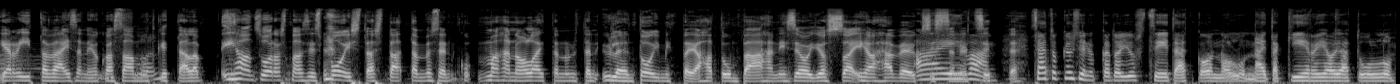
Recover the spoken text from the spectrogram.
Ja Riitta Väisänen, joka saa mutkin täällä ihan suorastaan siis pois tästä tämmöisen, kun mähän on laittanut nyt tämän Ylen toimittajahatun päähän, niin se on jossain ihan häveyksissä Aivan. nyt sitten. Sä et ole kysynyt, kato just siitä, että kun on ollut näitä kirjoja tullut,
